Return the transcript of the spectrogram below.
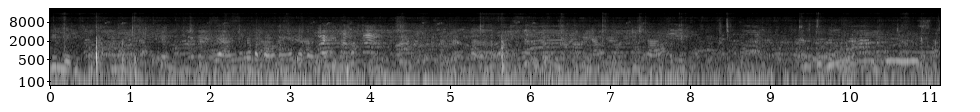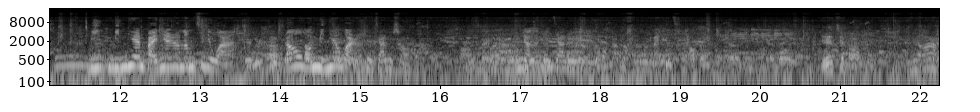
明明天白天让他们自己玩，然后我们明天晚上在家里烧。我们两个在家里呃买点菜。几月几号？明天二号。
